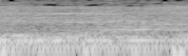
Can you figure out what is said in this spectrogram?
You.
